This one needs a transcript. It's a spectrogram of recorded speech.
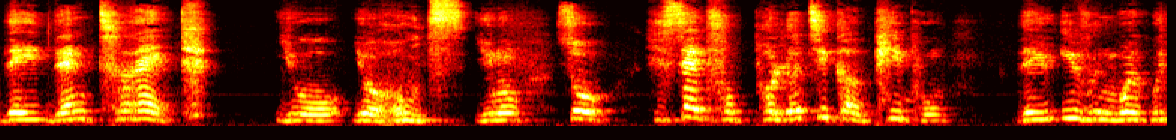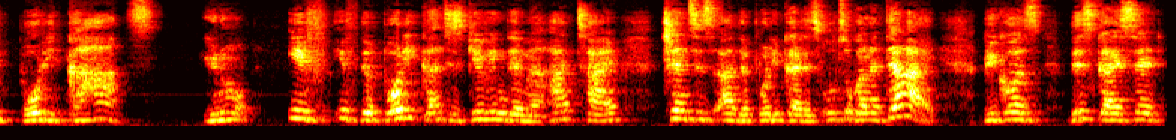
they then track your your roots you know? So he said for political people they even work with bodyguards you know if if the bodyguard is giving them a hard time chances are the bodyguard is also to die. Because this guy said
